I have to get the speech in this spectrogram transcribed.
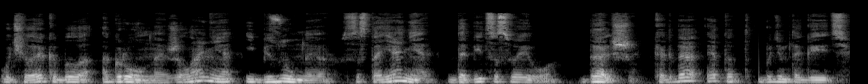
у человека было огромное желание и безумное состояние добиться своего. Дальше, когда этот, будем так говорить,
